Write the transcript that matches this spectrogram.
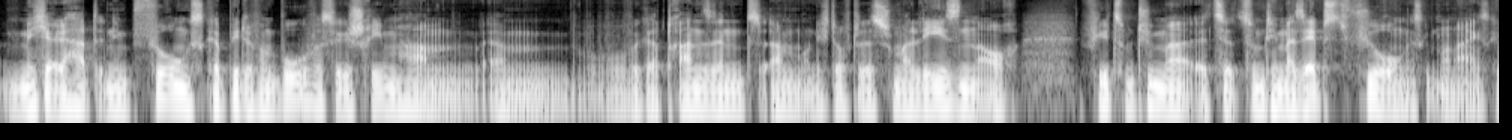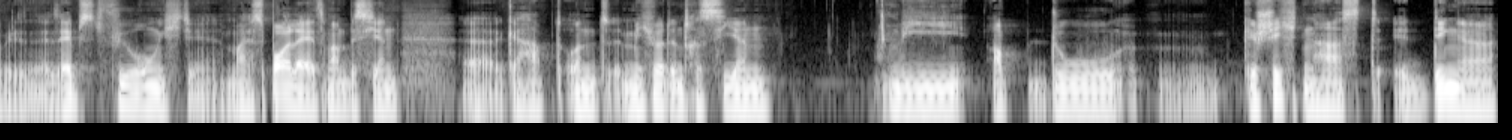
Michael hat in dem Führungskapitel vom Buch, was wir geschrieben haben, ähm, wo wir gerade dran sind, ähm, und ich durfte das schon mal lesen, auch viel zum Thema, äh, zum Thema Selbstführung. Es gibt noch ein eigenes Kapitel, Selbstführung. Ich äh, mal Spoiler jetzt mal ein bisschen äh, gehabt. Und mich würde interessieren, wie, ob du Geschichten hast, Dinge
